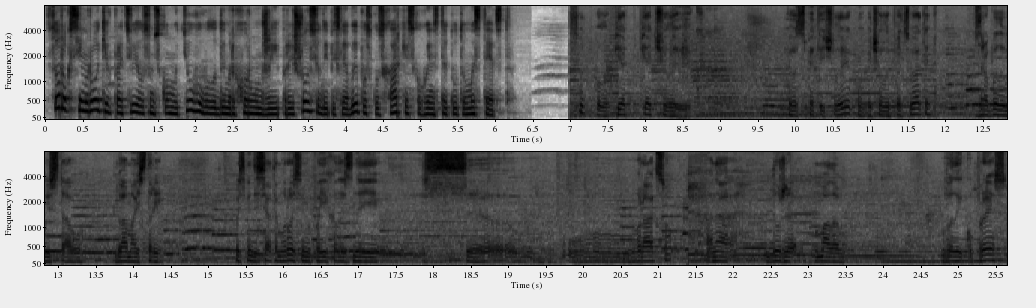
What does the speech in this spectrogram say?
47 років працює у сумському тюгу Володимир Хорунжий. Прийшов сюди після випуску з Харківського інституту мистецтв. Тут було п'ять, п'ять чоловік. І от з п'яти чоловік ми почали працювати, зробили виставу, два майстри. У 80-му році ми поїхали з неї з, е, в Рацу. Вона дуже мала велику пресу.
